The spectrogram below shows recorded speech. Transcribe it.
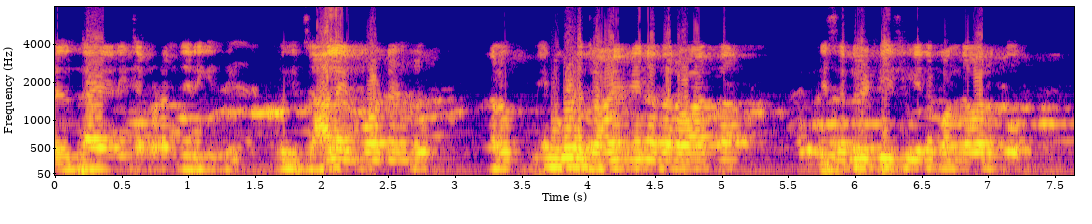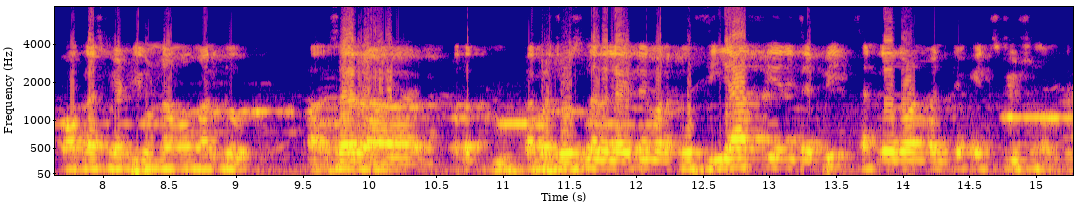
వెళ్తాయని చెప్పడం జరిగింది. ఇది చాలా ఇంపార్టెంట్. మనం మేము కూడా జాయిన్ అయిన తర్వాత డిసబిలిటీస్ మీద కొంతవరకు ఫోకస్ పెట్టి ఉన్నాము. మనకు సార్ మనం చూసినట్లయితే మనకు సిఆర్సి అని చెప్పి సెంట్రల్ గవర్నమెంట్ యొక్క ఇన్స్టిట్యూషన్ ఉంది.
